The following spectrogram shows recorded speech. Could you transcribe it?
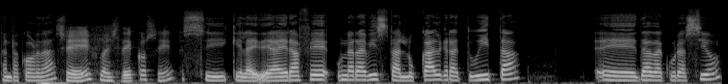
te'n recordes? Sí, Flash Deco, sí. Sí, que la idea era fer una revista local gratuïta eh, de decoració,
